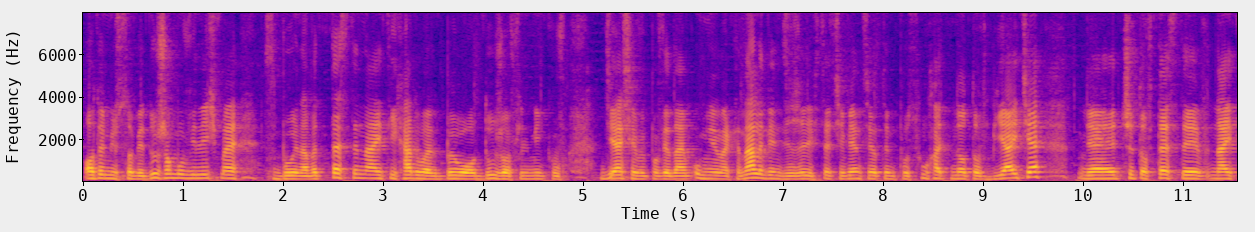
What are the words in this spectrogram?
O tym już sobie dużo mówiliśmy. Były nawet testy na IT Hardware, było dużo filmików, gdzie ja się wypowiadałem u mnie na kanale, więc jeżeli chcecie więcej o tym posłuchać, no to wbijajcie. E, czy to w testy na IT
